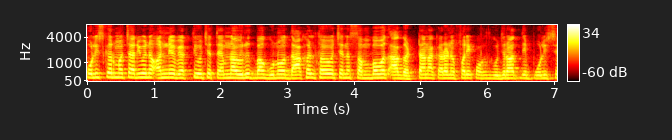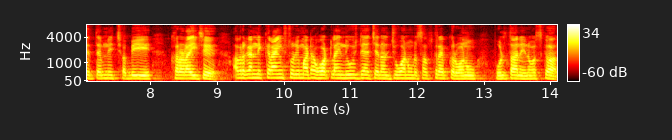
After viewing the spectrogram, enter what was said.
પોલીસ કર્મચારીઓ અને અન્ય વ્યક્તિઓ છે તેમના વિરુદ્ધમાં ગુનો દાખલ થયો છે અને સંભવત આ ઘટનાના કારણે ફરી એક વખત ગુજરાતની પોલીસ છે તેમની છબી ખરડાઈ છે. આ પ્રકારની ક્રાઇમ સ્ટોરી માટે હોટલાઇન ન્યૂઝને ચેનલ જોવાનું અને સબસ્ક્રાઇબ કરવાનું ભૂલતા નહીં. નમસ્કાર.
